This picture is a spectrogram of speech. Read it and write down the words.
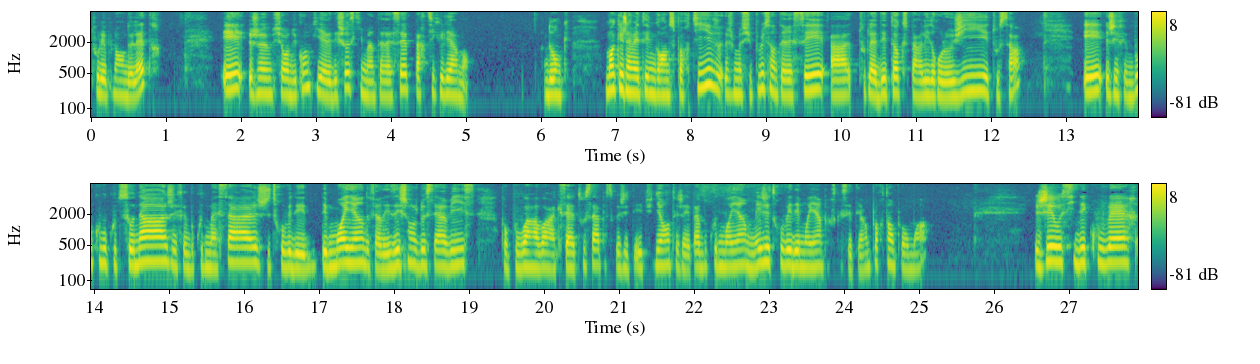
tous les plans de l'être. Et je me suis rendu compte qu'il y avait des choses qui m'intéressaient particulièrement. Donc, moi qui n'ai jamais été une grande sportive, je me suis plus intéressée à toute la détox par l'hydrologie et tout ça. Et j'ai fait beaucoup, beaucoup de sauna, j'ai fait beaucoup de massages, j'ai trouvé des, moyens de faire des échanges de services pour pouvoir avoir accès à tout ça parce que j'étais étudiante et j'avais pas beaucoup de moyens, mais j'ai trouvé des moyens parce que c'était important pour moi. J'ai aussi découvert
